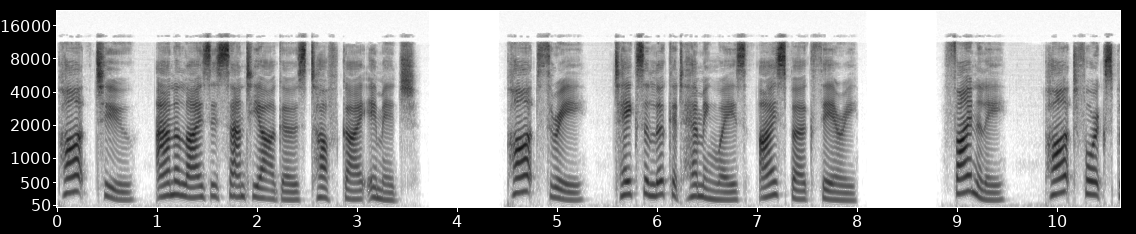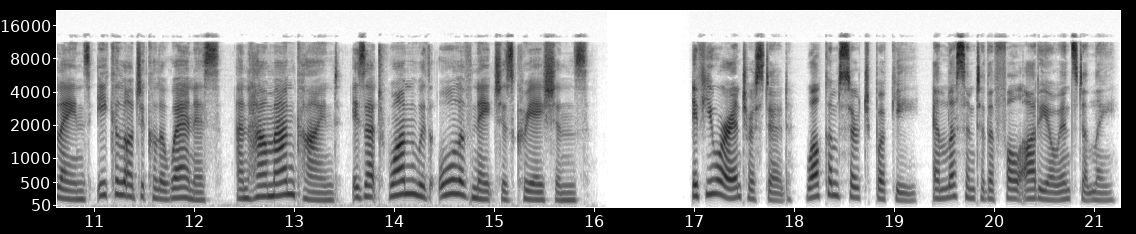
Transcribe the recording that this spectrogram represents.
Part 2 analyzes Santiago's tough guy image. Part 3 takes a look at Hemingway's iceberg theory. Finally, Part 4 explains ecological awareness and how mankind is at one with all of nature's creations. If you are interested, welcome Search Bookey and listen to the full audio instantly.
